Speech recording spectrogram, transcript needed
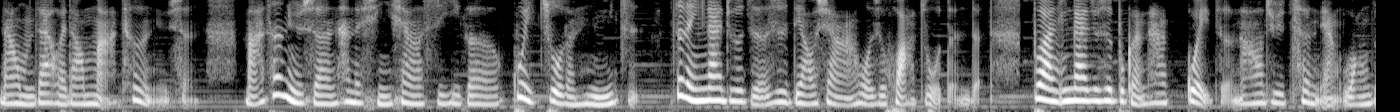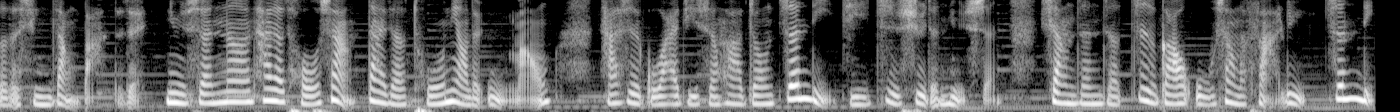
那我们再回到马特女神，马特女神她的形象是一个跪坐的女子。这里应该就是指的是雕像啊，或者是画作等等，不然应该就是不可能他跪着，然后去称量王者的心脏吧，对不对？女神呢，她的头上戴着鸵鸟的羽毛，她是古埃及神话中真理及秩序的女神，象征着至高无上的法律、真理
